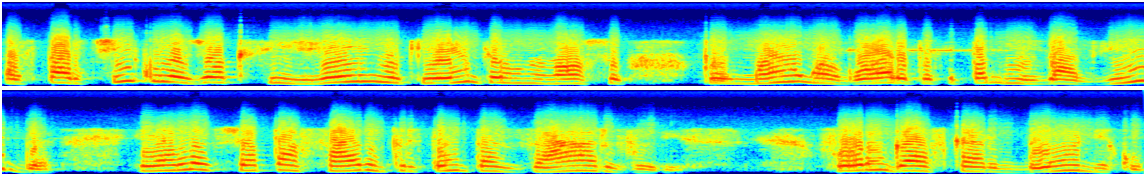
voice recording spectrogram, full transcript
As partículas de oxigênio que entram no nosso pulmão agora, porque nos dá vida, elas já passaram por tantas árvores foram gás carbônico.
